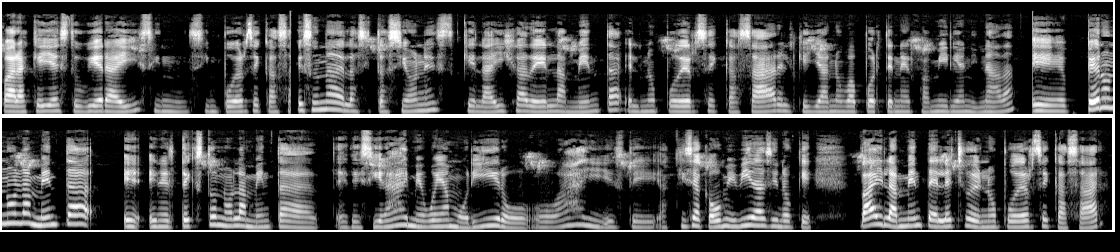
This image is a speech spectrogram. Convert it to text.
para que ella estuviera ahí sin, sin poderse casar. Es una de las situaciones que la hija de él lamenta, el no poderse casar, el que ya no va a poder tener familia ni nada, eh, pero no lamenta e, en el texto no lamenta eh, decir, ay, me voy a morir o, o, ay, este, aquí se acabó mi vida, sino que va y lamenta el hecho de no poderse casar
